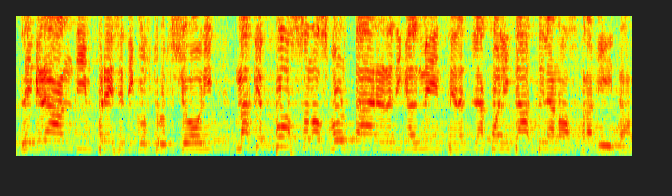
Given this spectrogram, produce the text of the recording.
le grandi imprese di costruzioni, ma che possono svoltare radicalmente la qualità della nostra vita.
